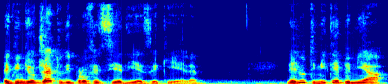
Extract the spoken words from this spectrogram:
e quindi oggetto di profezia di Ezechiele, negli ultimi tempi mi ha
